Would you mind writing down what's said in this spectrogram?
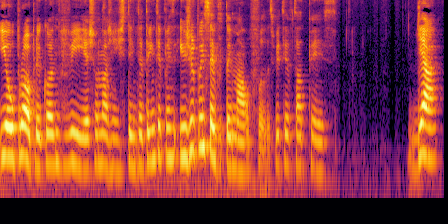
eu próprio, quando vi as sondagens 30-30, eu juro pensei, votei mal, foda-se, devia ter votado PS. Já. Yeah.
